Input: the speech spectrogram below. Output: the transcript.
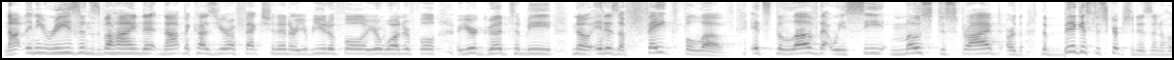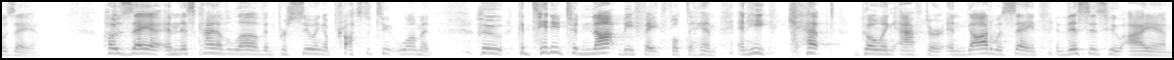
Not any reasons behind it, not because you're affectionate or you're beautiful or you're wonderful or you're good to me. No, it is a faithful love. It's the love that we see most described, or the, the biggest description is in Hosea. Hosea and this kind of love and pursuing a prostitute woman who continued to not be faithful to him, and he kept going after. And God was saying, This is who I am.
